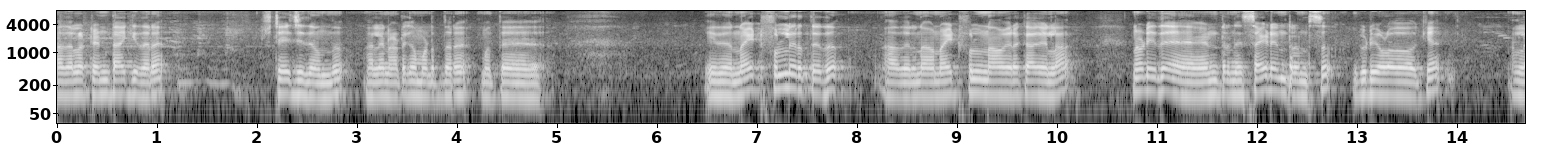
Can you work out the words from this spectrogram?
ಅದೆಲ್ಲ ಟೆಂಟ್ ಹಾಕಿದ್ದಾರೆ. ಸ್ಟೇಜ್ ಇದೆ ಒಂದು. ಅಲ್ಲೇ ನಾಟಕ ಮಾಡ್ತಾರೆ ಮತ್ತು ಇದು ನೈಟ್ ಫುಲ್ ಇರುತ್ತೆ ಇದು. ಆದರೆ ನಾವು ನೈಟ್ ಫುಲ್ ನಾವು ಇರೋಕ್ಕಾಗಿಲ್ಲ. ನೋಡಿ ಇದೆ ಎಂಟ್ರನ್ ಸೈಡ್ ಎಂಟ್ರೆನ್ಸು ಗುಡಿ ಒಳಗೆ ಹೋಗೋಕ್ಕೆ ಅಲ್ಲ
